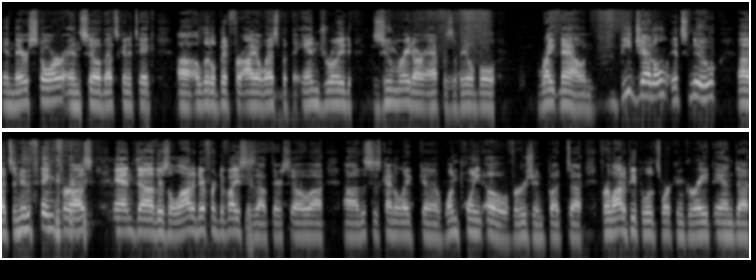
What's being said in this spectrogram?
in their store, and so that's going to take uh, a little bit for iOS. But the Android Zoom Radar app is available right now, and be gentle. It's new. Uh, it's a new thing for us, and uh, there's a lot of different devices out there. So uh, uh this is kind of like a 1.0 version, but uh, for a lot of people, it's working great. And uh,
